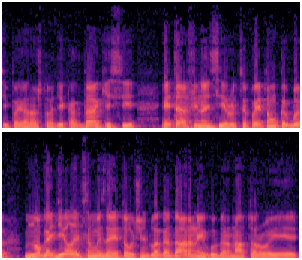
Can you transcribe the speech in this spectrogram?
типа «Игра, что, где, когда», «Киси». Это финансируется, поэтому как бы много делается, мы за это очень благодарны и губернатору, и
